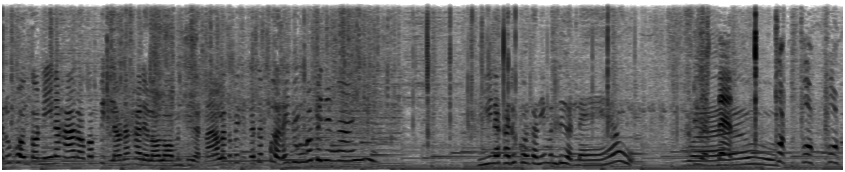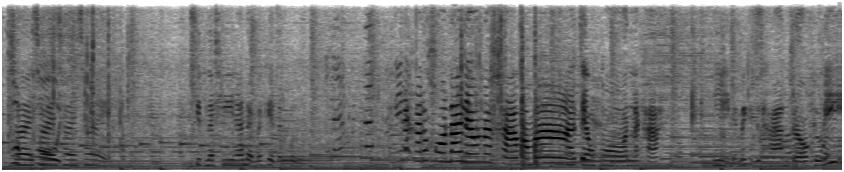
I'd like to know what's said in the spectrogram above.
ค่ะทุกคนตอนนี้นะคะ เราก็ปิดแล้วนะคะ เดี๋ยวเรารอมันเดือดนะ แล้วก็ไปก็จะเปิดให้ดูว่าเป็นยังไง นี่นะคะ ทุกคนตอนนี้มันเดือดแล้ว เดือดแบบว้าวปุดปุดปุดปุดใช่ใช่ปุดใช่ใช่สิบนาทีนะ เดี๋ยวแม่เกดจะเปิด นี่นะคะทุกคนได้แล้วนะคะ มาม่าเจลฮอนนะคะ นี่เดี๋ยวแม่เกดจะทานรอเกลลี่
